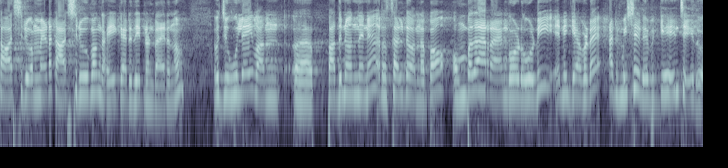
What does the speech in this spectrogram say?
കാശ് രൂപ അമ്മയുടെ കാശ് രൂപം കൈ കരുതിയിട്ടുണ്ടായിരുന്നു. അപ്പോൾ ജൂലൈ വന്ന് പതിനൊന്നിന് റിസൾട്ട് വന്നപ്പോൾ ഒമ്പതാം റാങ്കോടുകൂടി എനിക്ക് അവിടെ അഡ്മിഷൻ ലഭിക്കുകയും ചെയ്തു.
